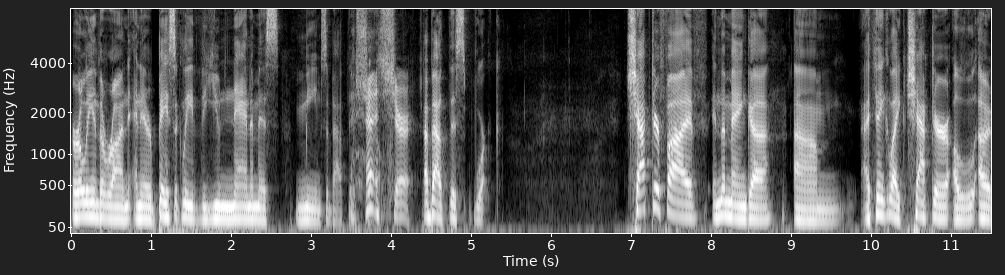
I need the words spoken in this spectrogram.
early in the run and are basically the unanimous memes about this show? sure. about this work. Chapter five in the manga, um, I think like chapter uh,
